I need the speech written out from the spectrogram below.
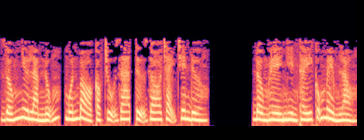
giống như làm nũng, muốn bỏ cọc trụ ra tự do chạy trên đường. Đồng hề nhìn thấy cũng mềm lòng.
